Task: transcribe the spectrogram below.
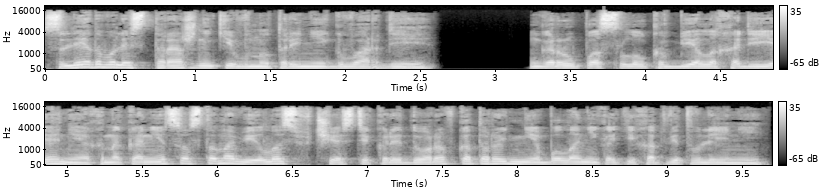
следовали стражники внутренней гвардии. Группа слуг в белых одеяниях наконец остановилась в части коридора, в которой не было никаких ответвлений.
